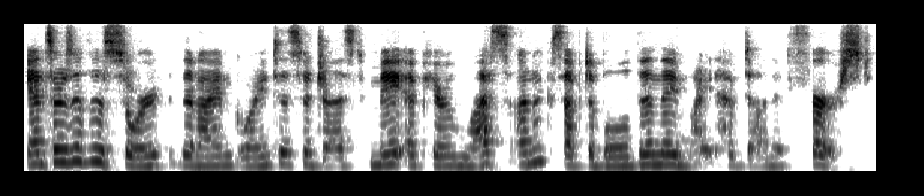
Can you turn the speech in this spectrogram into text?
answers of the sort that I am going to suggest may appear less unacceptable than they might have done at first.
